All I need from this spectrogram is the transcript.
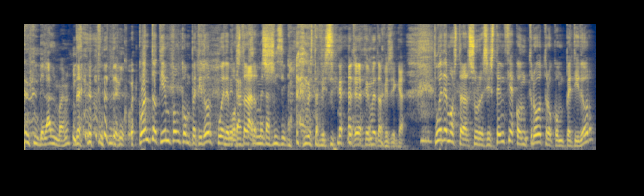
Del alma, ¿no? del cuerpo. ¿Cuánto tiempo un competidor puede mostrar? metafísica. metafísica. metafísica. Puede mostrar su resistencia contra otro competidor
